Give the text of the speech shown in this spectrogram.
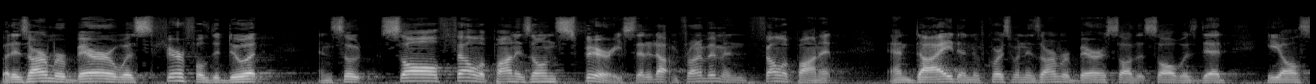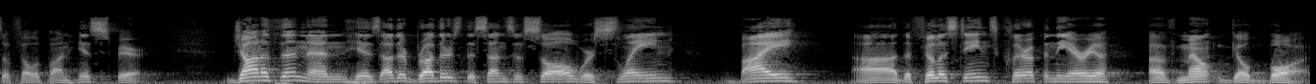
But his armor bearer was fearful to do it, and so Saul fell upon his own spear. He set it out in front of him and fell upon it and died. And of course, when his armor bearer saw that Saul was dead, he also fell upon his spear. Jonathan and his other brothers, the sons of Saul, were slain by uh, the Philistines clear up in the area of Mount Gilboa.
